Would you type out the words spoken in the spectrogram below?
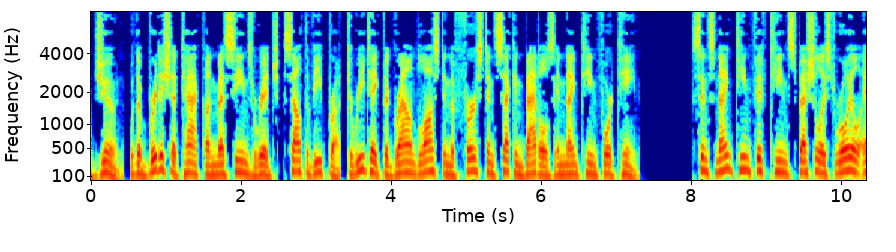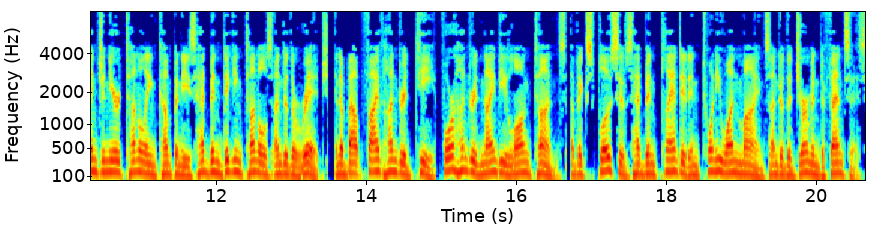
June, with a British attack on Messines Ridge, south of Ypres, to retake the ground lost in the First and Second battles in 1914. Since 1915 specialist Royal Engineer tunnelling companies had been digging tunnels under the ridge, and about 500 t 490 long tons of explosives had been planted in 21 mines under the German defences.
